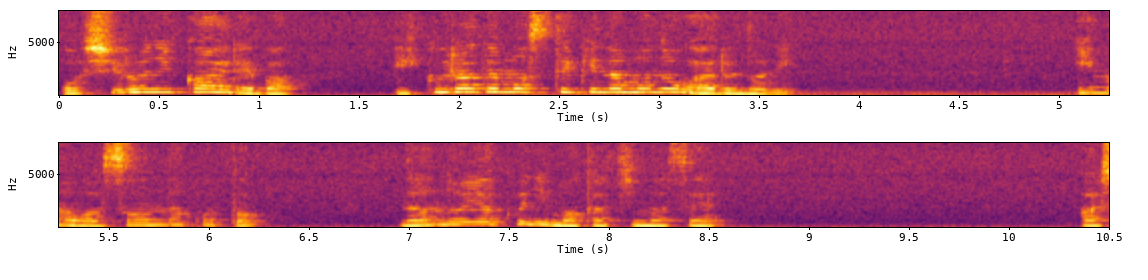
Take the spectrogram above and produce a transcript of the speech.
お城に帰ればいくらでも素敵なものがあるのに。今はそんなこと何の役にも立ちません。明日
